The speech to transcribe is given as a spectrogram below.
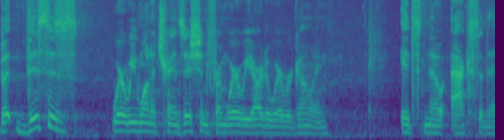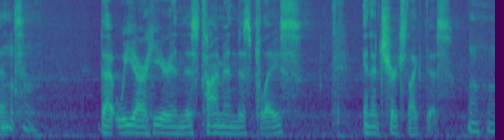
But this is where we want to transition from where we are to where we're going. It's no accident mm-hmm. that we are here in this time, in this place, in a church like this. Mm-hmm.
